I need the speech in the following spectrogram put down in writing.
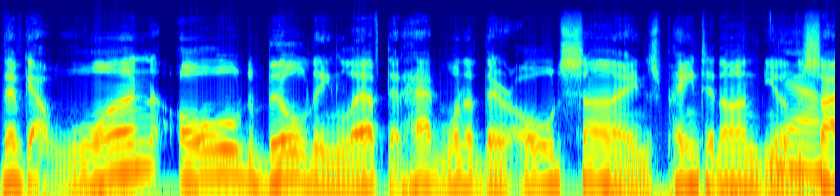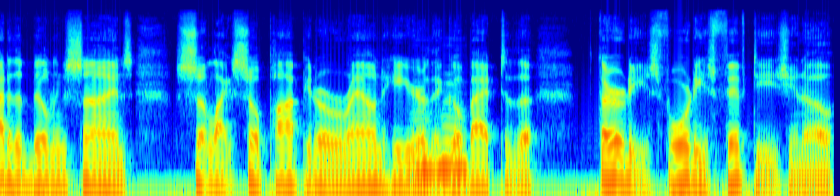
they've got one old building left that had one of their old signs painted on you know the side of the building signs so like so popular around here that go mm-hmm. back to the 30s, 40s, 50s, you know.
